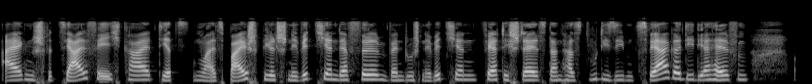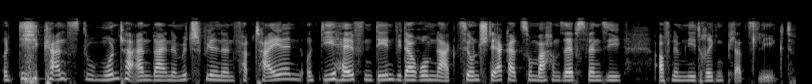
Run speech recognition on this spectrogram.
eigene Spezialfähigkeit. Jetzt nur als Beispiel Schneewittchen, der Film. Wenn du Schneewittchen fertigstellst, dann hast du die sieben Zwerge, die dir helfen. Und die kannst du munter an deine Mitspielenden verteilen. Und die helfen denen wiederum, eine Aktion stärker zu machen, selbst wenn sie auf einem niedrigen Platz liegt.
